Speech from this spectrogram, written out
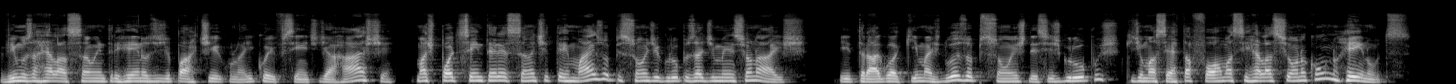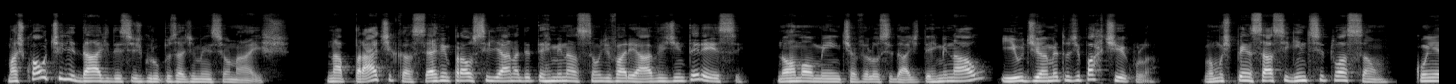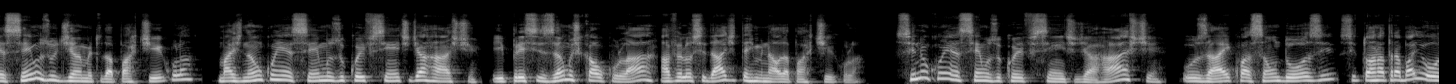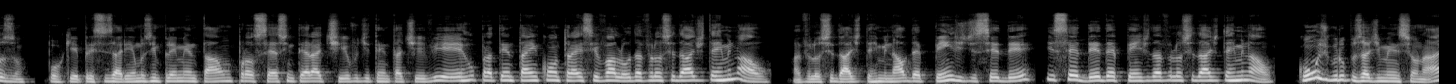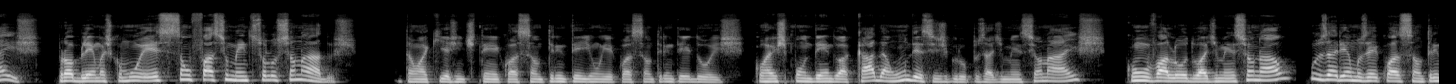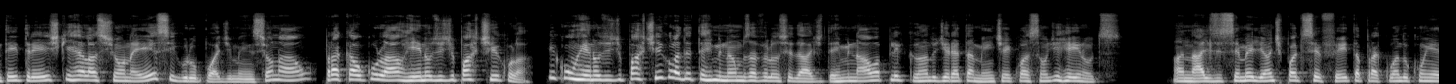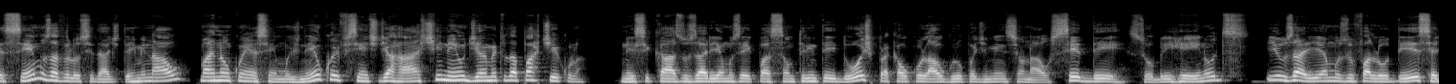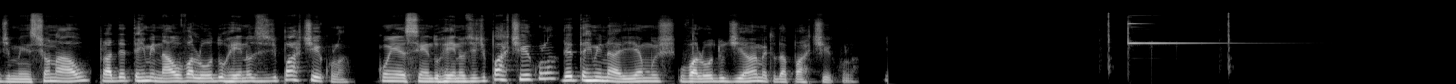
Vimos a relação entre Reynolds de partícula e coeficiente de arraste, mas pode ser interessante ter mais opções de grupos adimensionais. E trago aqui mais duas opções desses grupos que, de uma certa forma, se relacionam com Reynolds. Mas qual a utilidade desses grupos adimensionais? Na prática, servem para auxiliar na determinação de variáveis de interesse, normalmente a velocidade terminal e o diâmetro de partícula. Vamos pensar a seguinte situação. Conhecemos o diâmetro da partícula, mas não conhecemos o coeficiente de arraste e precisamos calcular a velocidade terminal da partícula. Se não conhecemos o coeficiente de arraste, usar a equação 12 se torna trabalhoso, porque precisaríamos implementar um processo interativo de tentativa e erro para tentar encontrar esse valor da velocidade terminal. A velocidade terminal depende de CD e CD depende da velocidade terminal. Com os grupos adimensionais, problemas como esse são facilmente solucionados. Então, aqui a gente tem a equação 31 e a equação 32 correspondendo a cada um desses grupos adimensionais. Com o valor do adimensional, usaríamos a equação 33, que relaciona esse grupo adimensional para calcular o Reynolds de partícula. E com o Reynolds de partícula, determinamos a velocidade terminal aplicando diretamente a equação de Reynolds. Análise semelhante pode ser feita para quando conhecemos a velocidade terminal, mas não conhecemos nem o coeficiente de arraste nem o diâmetro da partícula. Nesse caso, usaríamos a equação 32 para calcular o grupo adimensional CD sobre Reynolds e usaríamos o valor desse adimensional para determinar o valor do Reynolds de partícula. Conhecendo o Reynolds de partícula, determinaríamos o valor do diâmetro da partícula.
